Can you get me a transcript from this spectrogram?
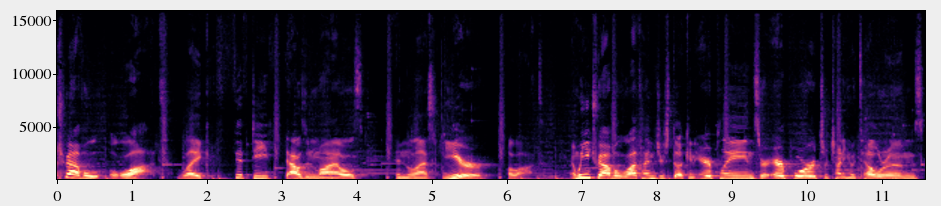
travel a lot, like 50,000 miles in the last year, a lot. And when you travel, a lot of times you're stuck in airplanes or airports or tiny hotel rooms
